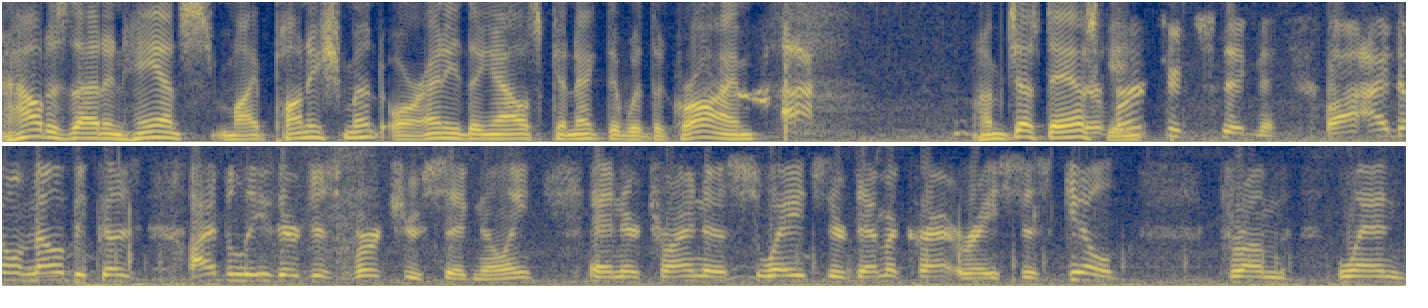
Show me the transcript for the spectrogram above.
How does that enhance my punishment or anything else connected with the crime? I'm just They're asking. virtue signaling. Well, I don't know because I believe they're just virtue signaling, and they're trying to assuage their Democrat racist guilt from when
